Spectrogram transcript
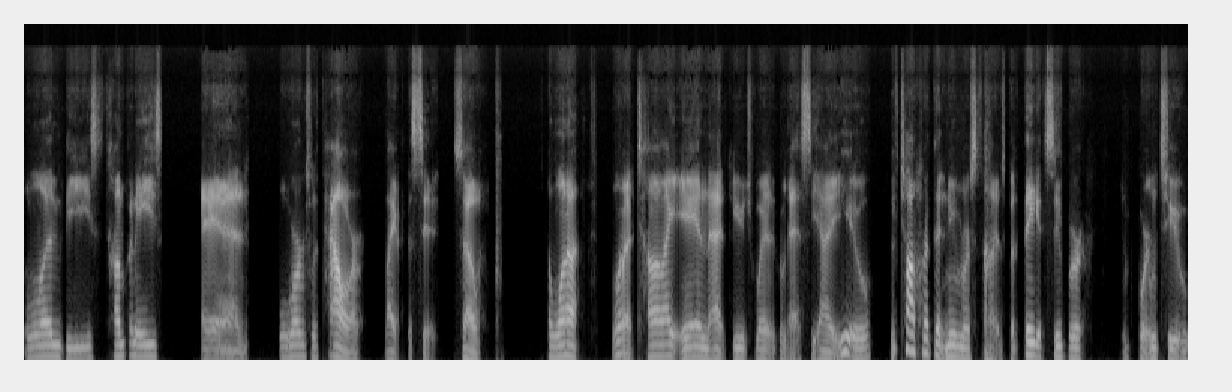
on these companies and orgs with power like the city. So I want to want to tie in that huge win from SEIU. We've talked about that numerous times, but I think it's super important to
